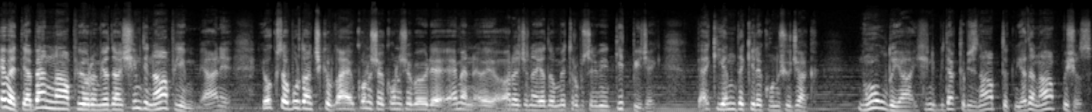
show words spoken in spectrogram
Evet ya ben ne yapıyorum ya da şimdi ne yapayım yani yoksa buradan çıkıp "Ay, konuşa konuşa böyle hemen e, aracına ya da metrobüsüne binip gitmeyecek. Belki yanındakiyle konuşacak. Ne oldu ya şimdi bir dakika biz ne yaptık ya da ne yapmışız?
